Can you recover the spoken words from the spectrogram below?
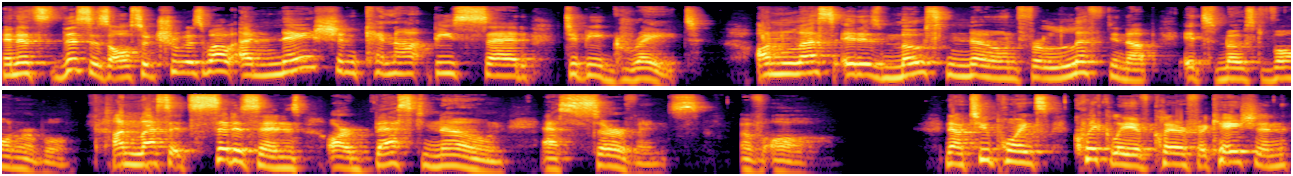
And it's, this is also true as well. A nation cannot be said to be great unless it is most known for lifting up its most vulnerable, unless its citizens are best known as servants of all. Now, two points quickly of clarification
